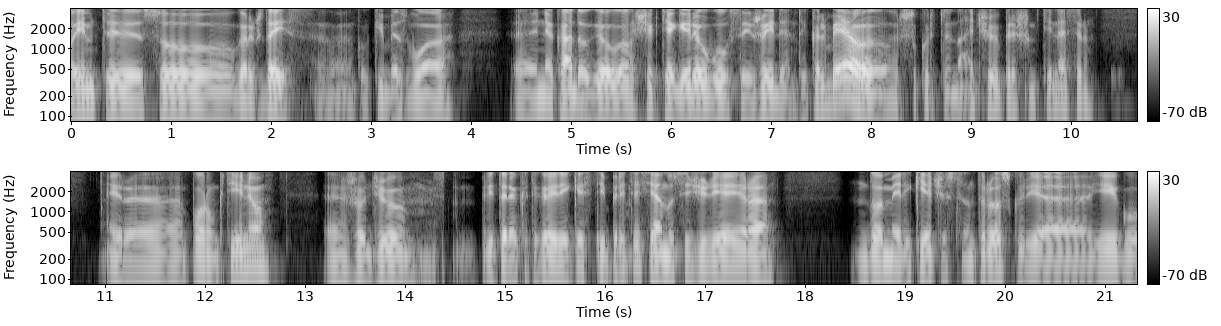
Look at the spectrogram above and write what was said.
paimti su garždais. Kokybės buvo e, ne ką daugiau, gal šiek tiek geriau Vulsai žaidė. Tai kalbėjau ir su Kurtinačiu prieš rungtynės ir, ir e, po rungtynių. E, Žodžiu, pritarė, kad tikrai reikia stiprintis, jie nusižiūrėję yra du amerikiečius centrus, kurie jeigu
